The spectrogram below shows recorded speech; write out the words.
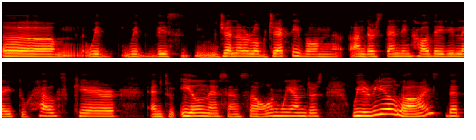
um, with with this general objective on understanding how they relate to healthcare and to illness and so on, we under, we realized that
